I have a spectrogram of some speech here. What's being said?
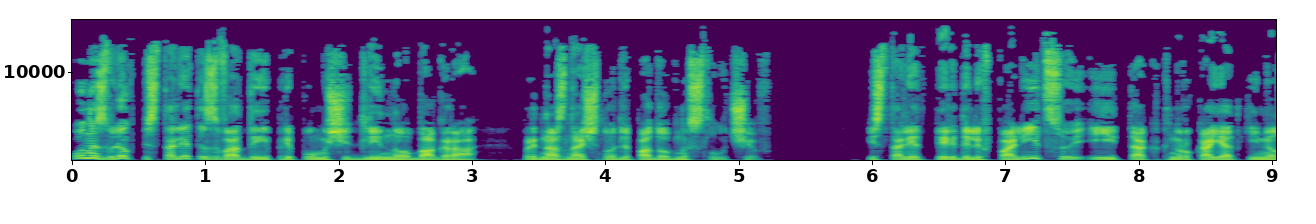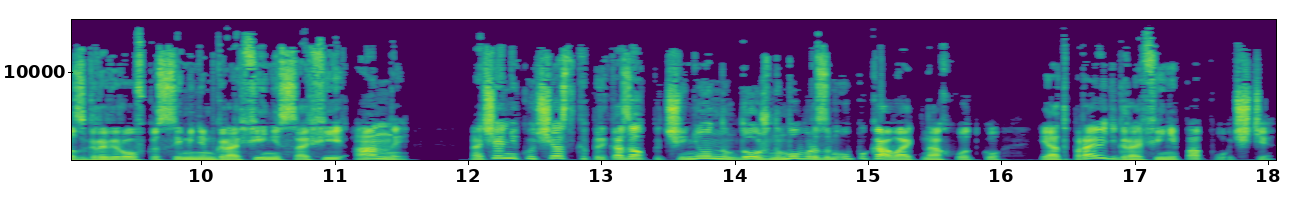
Он извлек пистолет из воды при помощи длинного багра, предназначенного для подобных случаев. Пистолет передали в полицию, и, так как на рукоятке имелась гравировка с именем графини Софии Анны, начальник участка приказал подчиненным должным образом упаковать находку и отправить графине по почте.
